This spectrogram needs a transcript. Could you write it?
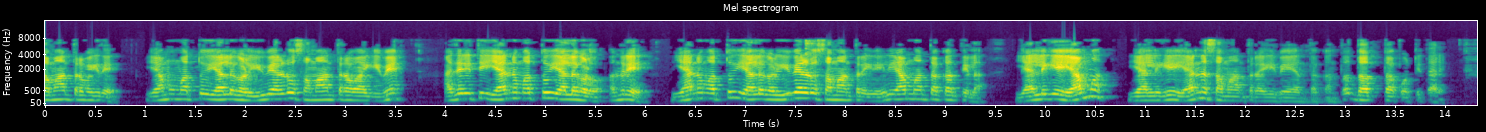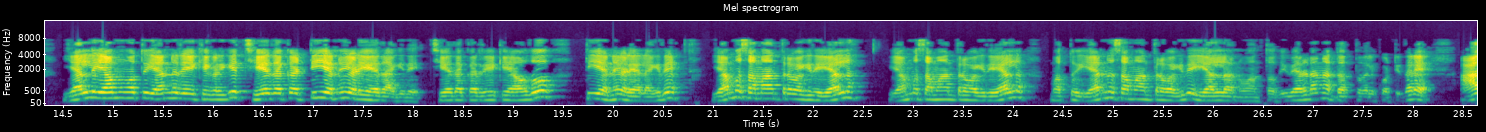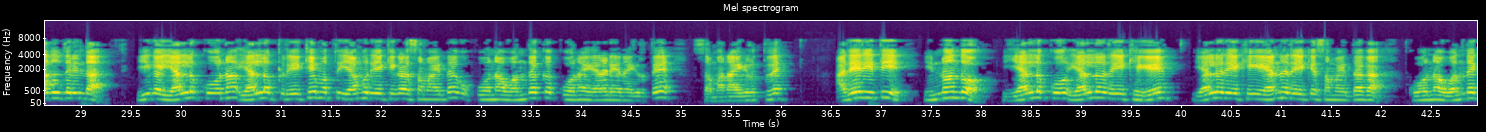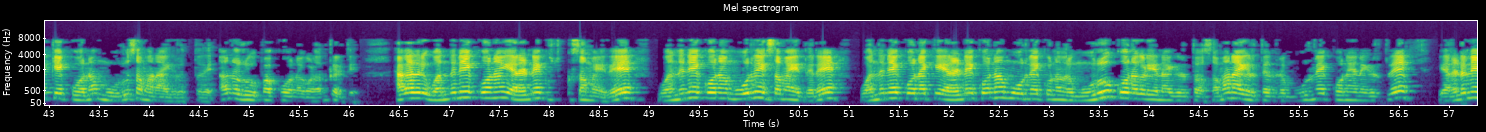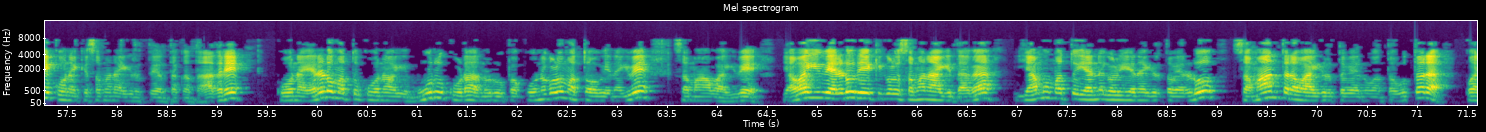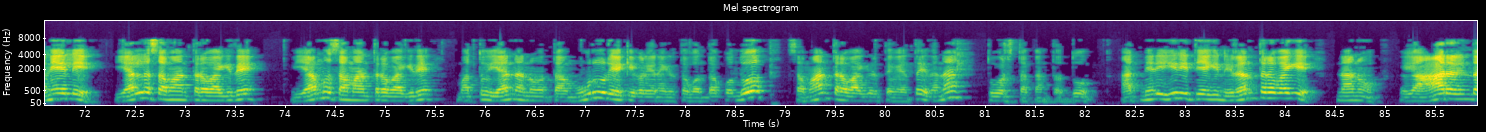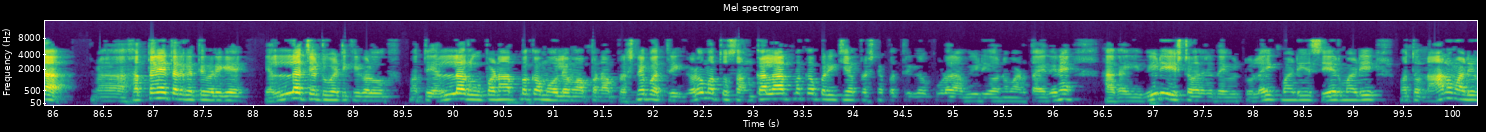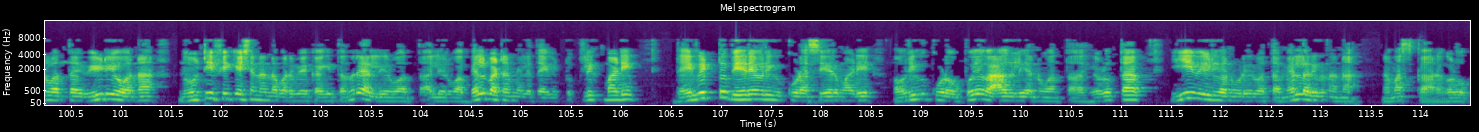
ಸಮಾಂತರವಾಗಿದೆ. ಎಂ ಮತ್ತು ಎಲ್ಗಳು ಇವೆರಡು ಸಮಾಂತರವಾಗಿವೆ. ಅದೇ ರೀತಿ ಎನ್ ಮತ್ತು ಎಲ್ಗಳು ಅಂದ್ರೆ ಎನ್ ಮತ್ತು ಎಲ್ಗಳು ಇವೆರಡು ಸಮಾಂತರ ಇವೆ. ಇಲ್ಲಿ ಎಂ ಅಂತಕ್ಕಂತಿಲ್ಲ. ಎಲ್ಗೆ ಎಂ ಎಲ್ಗೆ ಎನ್ ಸಮಾಂತರ ಇವೆ ಅಂತಕ್ಕಂಥ ದತ್ತ ಕೊಟ್ಟಿದ್ದಾರೆ. ಎಲ್ ಎಂ ಮತ್ತು ಎನ್ ರೇಖೆಗಳಿಗೆ ಛೇದಕ ಟಿ ಅನ್ನು ಎಳೆಯಲಾಗಿದೆ. ಛೇದಕ ರೇಖೆ ಯಾವುದು? ಟಿ ಅನ್ನು ಎಳೆಯಲಾಗಿದೆ. ಎಂ ಸಮಾಂತರವಾಗಿದೆ ಎಲ್, ಎಂ ಸಮಾಂತರವಾಗಿದೆ ಎಲ್ ಮತ್ತು ಎನ್ ಸಮಾಂತರವಾಗಿದೆ ಎಲ್ ಅನ್ನುವಂಥದ್ದು. ಇವೆರಡನ್ನ ದತ್ತದಲ್ಲಿ ಕೊಟ್ಟಿದ್ದಾರೆ. ಆದುದರಿಂದ ಈಗ ಎಲ್ ಕೋನ, ಎಲ್ ರೇಖೆ ಮತ್ತು ಎಂ ರೇಖೆಗಳ ಸಮ ಇದ್ದಾಗ ಕೋನ ಒಂದಕ್ಕ ಕೋನ ಎರಡು ಏನಾಗಿರುತ್ತೆ? ಸಮನಾಗಿರುತ್ತದೆ. ಅದೇ ರೀತಿ ಇನ್ನೊಂದು ಎಲ್ ಕೋ, ಎಲ್ ರೇಖೆಗೆ ಎಲ್ ರೇಖೆಗೆ ಎನ್ ರೇಖೆ ಸಮ ಇದ್ದಾಗ ಕೋನ ಒಂದಕ್ಕೆ ಕೋನ ಮೂರು ಸಮನಾಗಿರುತ್ತದೆ. ಅನುರೂಪ ಕೋನಗಳು ಅಂತ ಕರಿತೀವಿ. ಹಾಗಾದ್ರೆ ಒಂದನೇ ಕೋನ ಎರಡನೇ ಸಮ ಇದೆ. ಒಂದನೇ ಕೋನ ಮೂರನೇ ಸಮ ಇದ್ದರೆ ಒಂದನೇ ಕೋನಕ್ಕೆ ಎರಡನೇ ಕೋನ, ಮೂರನೇ ಕೋನ ಅಂದ್ರೆ ಮೂರೂ ಕೋನಗಳು ಏನಾಗಿರುತ್ತವೆ ಸಮನಾಗಿರುತ್ತೆ. ಅಂದ್ರೆ ಮೂರನೇ ಕೋನ ಏನಾಗಿರುತ್ತೆ? ಎರಡನೇ ಕೋನಕ್ಕೆ ಸಮನಾಗಿರುತ್ತೆ ಅಂತಕ್ಕಂಥ. ಆದರೆ ಕೋನ ಎರಡು ಮತ್ತು ಕೋನ ಮೂರು ಕೂಡ ಅನುರೂಪ ಕೋನಗಳು ಮತ್ತು ಅವು ಏನಾಗಿವೆ? ಸಮವಾಗಿವೆ. ಯಾವಾಗ ಇವು ಎರಡು ರೇಖೆಗಳು ಸಮನಾಗಿದ್ದಾಗ ಎಂ ಮತ್ತು ಎನ್ಗಳು ಏನಾಗಿರ್ತವೆ? ಎರಡು ಸಮಾಂತರವಾಗಿರುತ್ತವೆ ಅನ್ನುವಂತ ಉತ್ತರ ಕೊನೆಯಲ್ಲಿ ಎಲ್ ಸಮಾಂತರವಾಗಿದೆ ಎಂ ಸಮಾಂತರವಾಗಿದೆ ಮತ್ತು ಎನ್ ಅನ್ನುವಂತಹ ಮೂರು ರೇಖೆಗಳು ಏನಾಗಿರ್ತವೆ? ಒಂದಕ್ಕೊಂದು ಸಮಾಂತರವಾಗಿರ್ತವೆ ಅಂತ ಇದನ್ನ ತೋರಿಸ್ತಕ್ಕಂಥದ್ದು. ಆದ್ಮೇಲೆ ಈ ರೀತಿಯಾಗಿ ನಿರಂತರವಾಗಿ ನಾನು ಆರರಿಂದ ಹತ್ತನೇ ತರಗತಿವರೆಗೆ ಎಲ್ಲ ಚಟುವಟಿಕೆಗಳು ಮತ್ತು ಎಲ್ಲ ರೂಪಣಾತ್ಮಕ ಮೌಲ್ಯಮಾಪನ ಪ್ರಶ್ನೆ ಪತ್ರಿಕೆಗಳು ಮತ್ತು ಸಂಕಲಾತ್ಮಕ ಪರೀಕ್ಷೆಯ ಪ್ರಶ್ನೆ ಪತ್ರಿಕೆಗಳು ಕೂಡ ನಾನು ವಿಡಿಯೋವನ್ನು ಮಾಡ್ತಾ ಇದ್ದೇನೆ. ಹಾಗಾಗಿ ವಿಡಿಯೋ ಇಷ್ಟವಾದರೆ ದಯವಿಟ್ಟು ಲೈಕ್ ಮಾಡಿ, ಶೇರ್ ಮಾಡಿ ಮತ್ತು ನಾನು ಮಾಡಿರುವಂತಹ ವಿಡಿಯೋವನ್ನ ನೋಟಿಫಿಕೇಶನ್ ಅನ್ನ ಬರಬೇಕಾಗಿತ್ತಂದ್ರೆ ಅಲ್ಲಿರುವಂತ ಅಲ್ಲಿರುವ ಬೆಲ್ ಬಟನ್ ಮೇಲೆ ದಯವಿಟ್ಟು ಕ್ಲಿಕ್ ಮಾಡಿ, ದಯವಿಟ್ಟು ಬೇರೆಯವರಿಗೂ ಕೂಡ ಶೇರ್ ಮಾಡಿ, ಅವರಿಗೂ ಕೂಡ ಉಪಯೋಗ ಆಗಲಿ ಅನ್ನುವಂತ ಹೇಳುತ್ತಾ ಈ ವಿಡಿಯೋ ನೋಡಿರುವಂತ ತಮ್ಮೆಲ್ಲರಿಗೂ ನನ್ನ ನಮಸ್ಕಾರಗಳು.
